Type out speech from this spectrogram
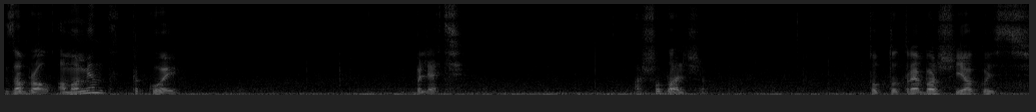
Забрал. А момент такой. Блять. А що дальше? Тобто треба ж якось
